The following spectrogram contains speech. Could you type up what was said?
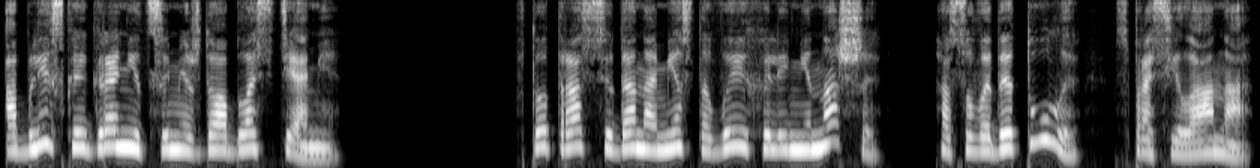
о близкой границе между областями. «В тот раз сюда на место выехали не наши, а СУВД Тулы?» — спросила она.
